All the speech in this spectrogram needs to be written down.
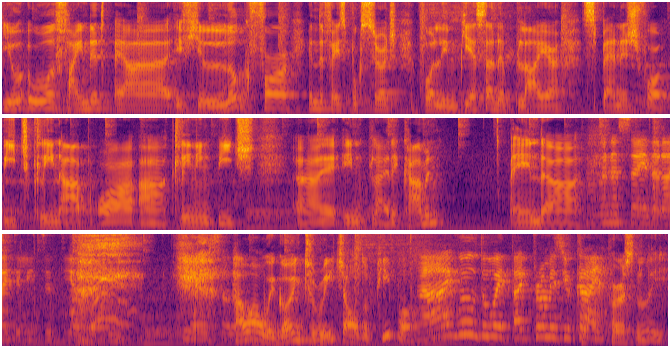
You will find it uh, if you look for in the Facebook search for Limpieza de Playa, Spanish for beach cleanup or uh, cleaning beach uh, in Playa de Carmen. And uh, I'm gonna say that I deleted the other one here. So how are we going to reach all the people? I will do it. I promise you, Kai. Personally,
